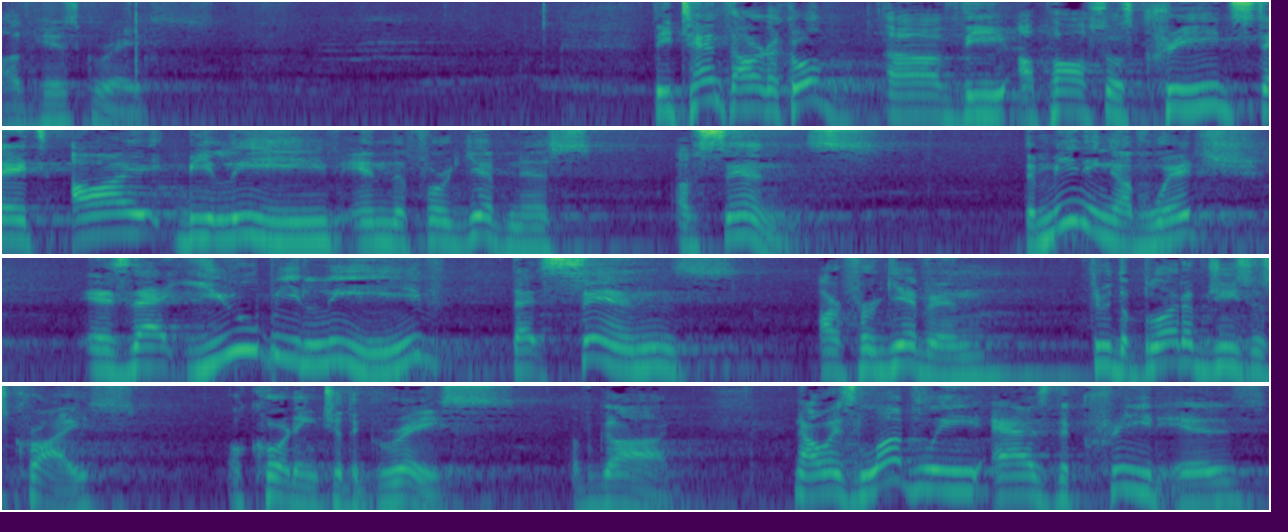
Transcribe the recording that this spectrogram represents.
of His grace. The 10th article of the Apostles' Creed states, I believe in the forgiveness of sins. The meaning of which is that you believe that sins are forgiven through the blood of Jesus Christ according to the grace of God. Now, as lovely as the creed is,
